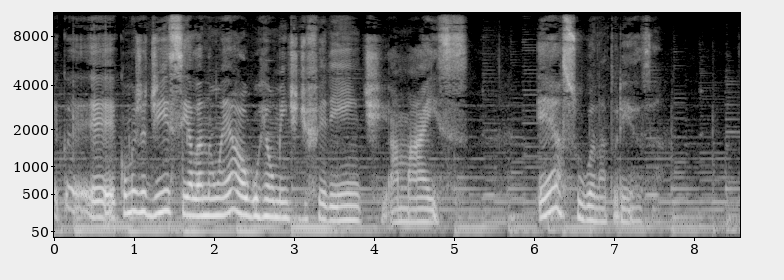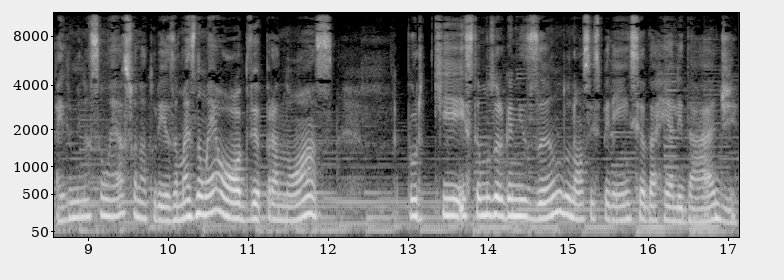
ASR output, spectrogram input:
é, como eu já disse, ela não é algo realmente diferente a mais. É a sua natureza. A iluminação é a sua natureza, mas não é óbvia para nós porque estamos organizando nossa experiência da realidade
